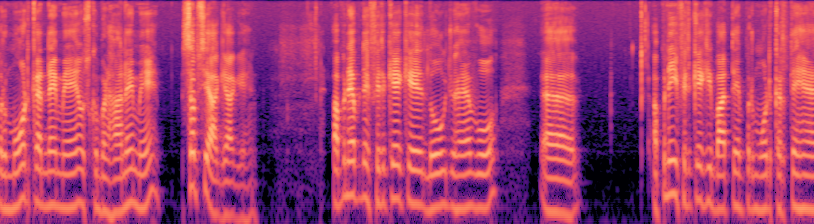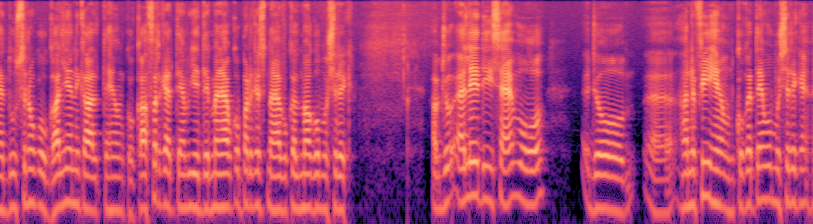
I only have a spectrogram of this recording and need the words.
پروموٹ کرنے میں، اس کو بڑھانے میں سب سے آگے آگے ہیں۔ اپنے اپنے فرقے کے لوگ جو ہیں وہ اپنی فرقے کی باتیں پروموٹ کرتے ہیں، دوسروں کو گالیاں نکالتے ہیں، ان کو کافر کہتے ہیں۔ اب یہ میں نے آپ کو پڑھ کے سنایا، وہ کلمہ گو مشرق۔ اب جو اہل حدیث ہیں وہ جو حنفی ہیں ان کو کہتے ہیں وہ مشرق ہیں۔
